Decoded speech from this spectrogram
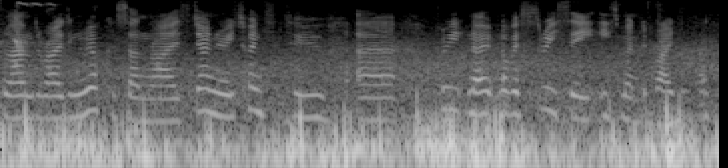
for Riding Ryoka Sunrise, January 22, uh, pre, no, novice 3C, East Mundip Riding Club.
